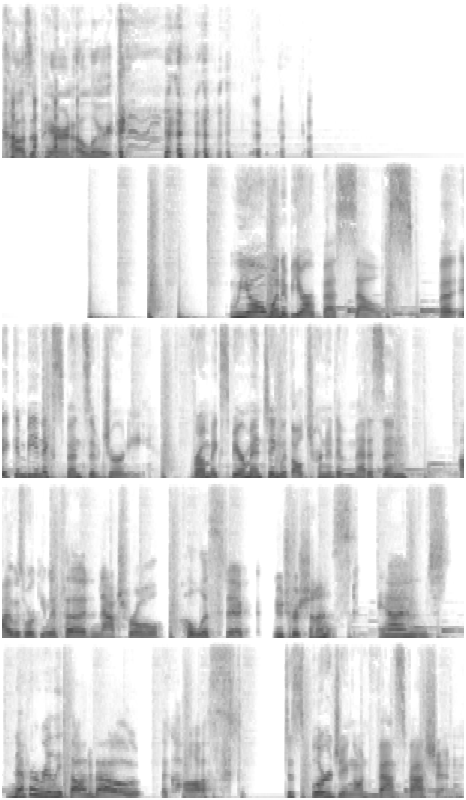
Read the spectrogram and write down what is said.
cause a parent alert. we all want to be our best selves, but it can be an expensive journey. From experimenting with alternative medicine, I was working with a natural holistic nutritionist and never really thought about the cost. To splurging on fast fashion.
